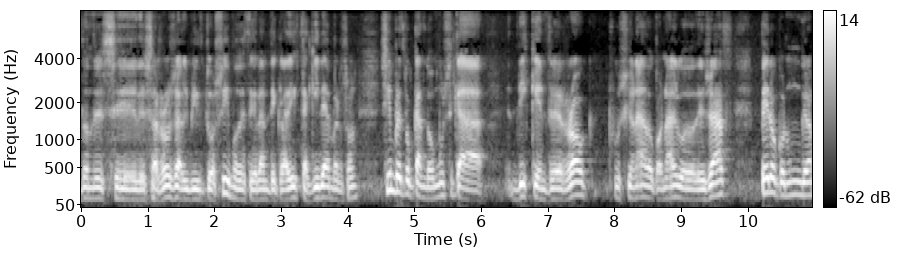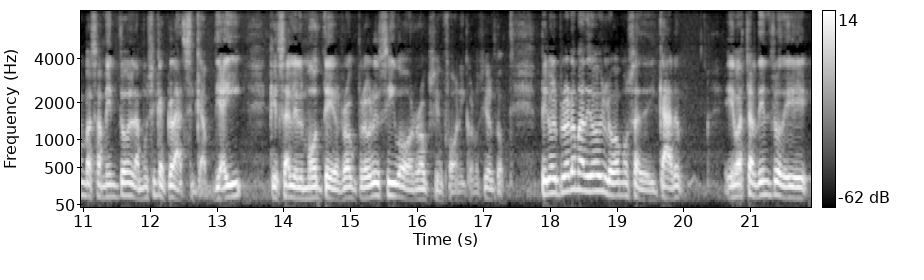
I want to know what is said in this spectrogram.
donde se desarrolla el virtuosismo de este gran tecladista Kid Emerson, siempre tocando música disque entre rock, fusionado con algo de jazz, pero con un gran basamento en la música clásica. De ahí que sale el mote rock progresivo o rock sinfónico, ¿no es cierto? Pero el programa de hoy lo vamos a dedicar, eh, va a estar dentro de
